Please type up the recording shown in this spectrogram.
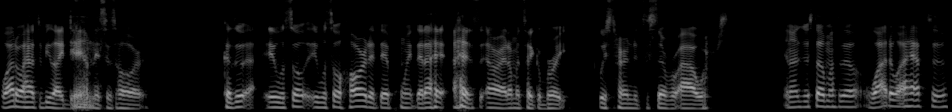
Why do I have to be like, damn, this is hard?" Because it it was so it was so hard at that point that I had, I had said, all right, I'm gonna take a break, which turned into several hours. And I just told myself, why do I have to?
